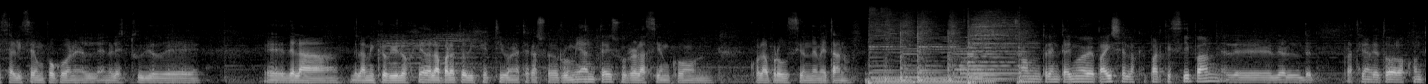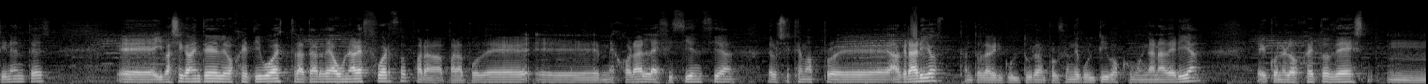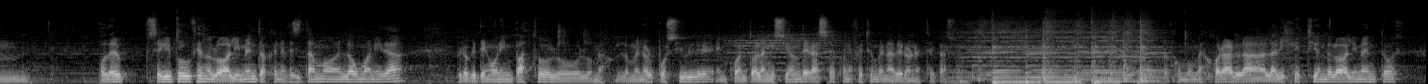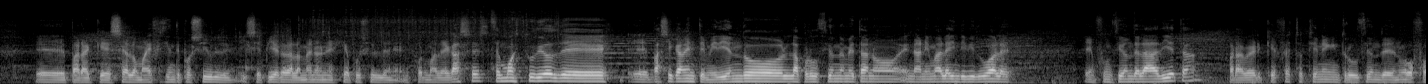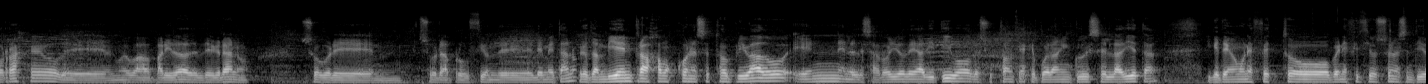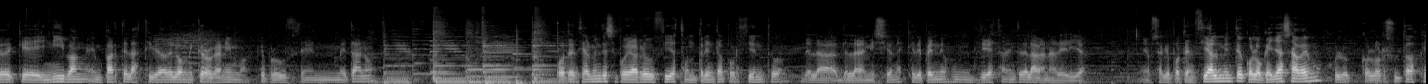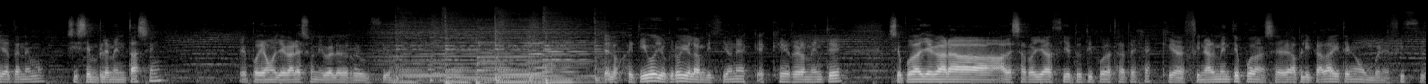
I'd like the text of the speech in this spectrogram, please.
especialicé un poco en el, estudio de, la, microbiología del aparato digestivo, en este caso de rumiantes, y su relación con, la producción de metano. Son 39 países los que participan, de, prácticamente todos los continentes, y básicamente el objetivo es tratar de aunar esfuerzos para, poder mejorar la eficiencia de los sistemas eh, agrarios, tanto de agricultura, en producción de cultivos como en ganadería, eh, con el objeto de mm, poder seguir produciendo los alimentos que necesitamos en la humanidad, pero que tenga un impacto lo, menor posible en cuanto a la emisión de gases con efecto invernadero en este caso. Cómo mejorar la digestión de los alimentos, eh, para que sea lo más eficiente posible y se pierda la menos energía posible en forma de gases. Hacemos estudios de, eh, básicamente midiendo la producción de metano en animales individuales en función de la dieta, para ver qué efectos tienen introducción de nuevos forrajes o de nuevas variedades de grano sobre, sobre la producción de, metano. Pero también trabajamos con el sector privado en, el desarrollo de aditivos, de sustancias que puedan incluirse en la dieta y que tengan un efecto beneficioso en el sentido de que inhiban en parte la actividad de los microorganismos que producen metano. Potencialmente se podría reducir hasta un 30% de, las emisiones que dependen directamente de la ganadería. O sea que potencialmente, con lo que ya sabemos, con, los resultados que ya tenemos, si se implementasen, eh, podríamos llegar a esos niveles de reducción. El objetivo, yo creo, y la ambición es que realmente se pueda llegar a, desarrollar cierto tipo de estrategias que finalmente puedan ser aplicadas y tengan un beneficio.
